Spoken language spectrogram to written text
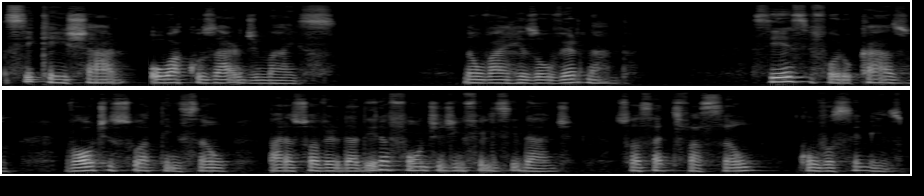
Se queixar ou acusar demais não vai resolver nada. Se esse for o caso, volte sua atenção para sua verdadeira fonte de infelicidade, sua satisfação com você mesmo.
